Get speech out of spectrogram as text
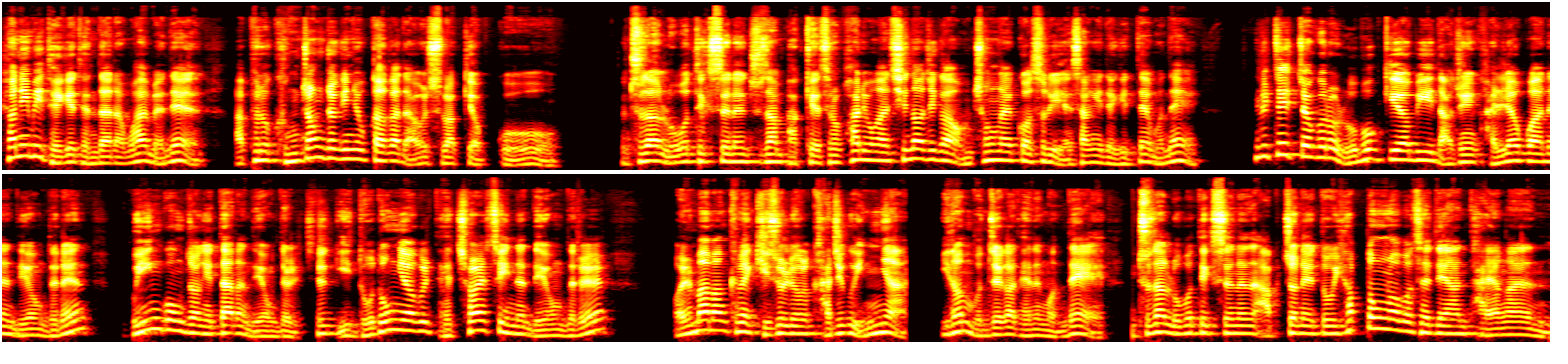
편입이 되게 된다라고 하면은 앞으로 긍정적인 효과가 나올 수밖에 없고 두산 로보틱스는 두산 바켓을 활용한 시너지가 엄청날 것으로 예상이 되기 때문에 실질적으로 로봇 기업이 나중에 가려고 하는 내용들은 무인 공정에 따른 내용들, 즉 이 노동력을 대처할 수 있는 내용들을 얼마만큼의 기술력을 가지고 있냐 이런 문제가 되는 건데 두산 로보틱스는 앞전에도 협동 로봇에 대한 다양한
